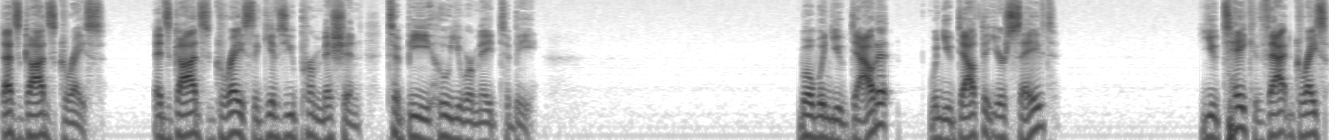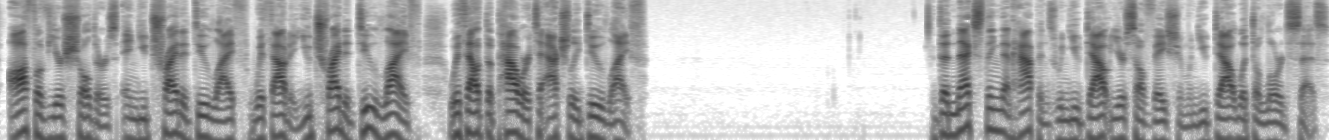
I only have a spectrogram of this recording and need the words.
That's God's grace. It's God's grace that gives you permission to be who you were made to be. But when you doubt it, when you doubt that you're saved, you take that grace off of your shoulders and you try to do life without it. You try to do life without the power to actually do life. The next thing that happens when you doubt your salvation, when you doubt what the Lord says,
